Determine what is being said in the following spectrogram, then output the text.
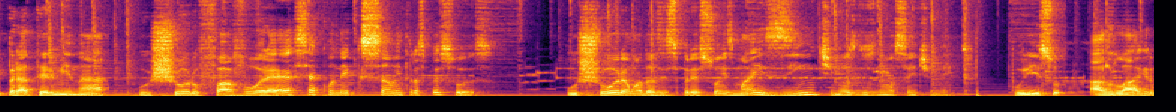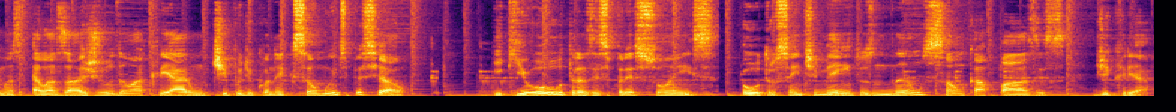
para terminar, o choro favorece a conexão entre as pessoas. O choro é uma das expressões mais íntimas dos nossos sentimentos. Por isso, as lágrimas elas ajudam a criar um tipo de conexão muito especial, e que outras expressões, outros sentimentos não são capazes de criar.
